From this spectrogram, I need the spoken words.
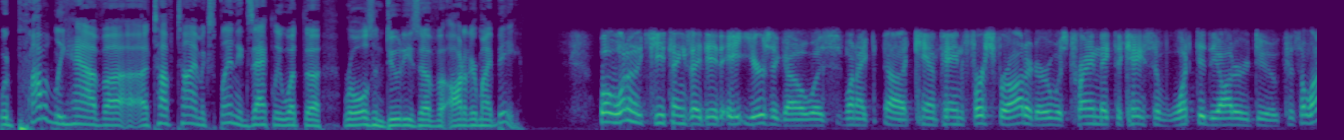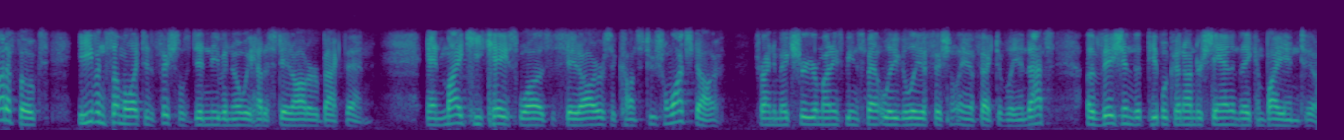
would probably have a, a tough time explaining exactly what the roles and duties of auditor might be. Well, one of the key things I did eight years ago was when I uh, campaigned first for auditor was try and make the case of what did the auditor do because a lot of folks, even some elected officials, didn't even know we had a state auditor back then. And my key case was the state auditor is a constitutional watchdog trying to make sure your money's being spent legally, efficiently, and effectively. And that's a vision that people can understand and they can buy into.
